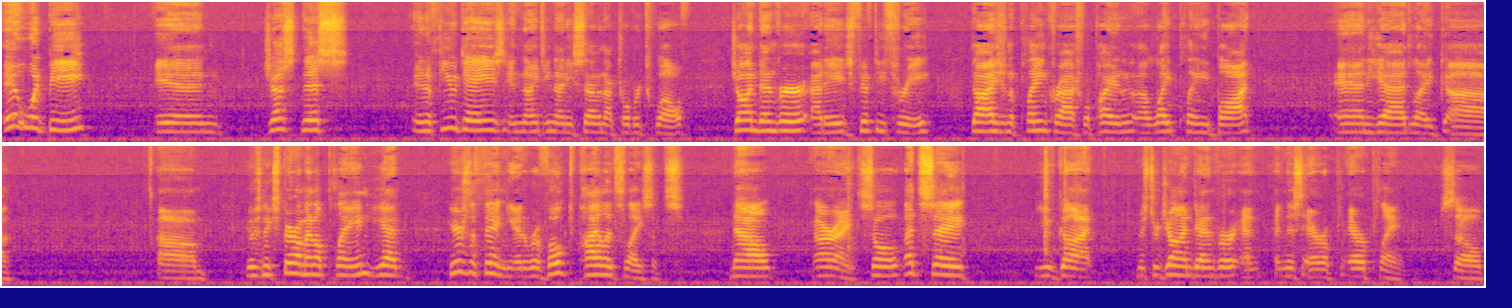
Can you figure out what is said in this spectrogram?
It would be in just this, in a few days in 1997, October 12th. John Denver, at age 53, dies in a plane crash while piloting a light plane he bought. And he had like, uh, um, it was an experimental plane. He had here's the thing: you had a revoked pilot's license. Now, all right. So let's say you've got Mr. John Denver and and this aer- airplane. So,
